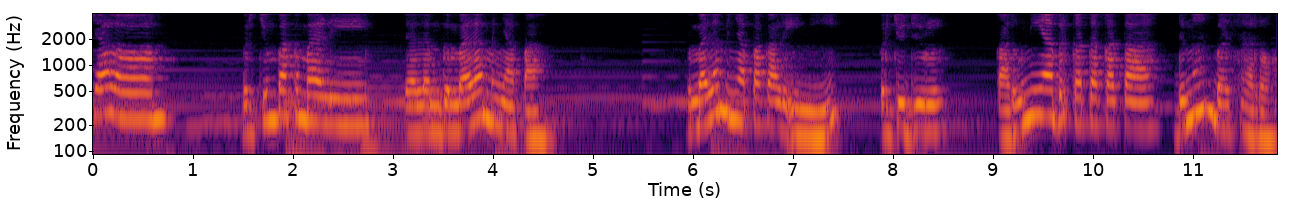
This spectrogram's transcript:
Shalom, berjumpa kembali dalam Gembala Menyapa. Gembala Menyapa kali ini berjudul Karunia Berkata-Kata dengan Bahasa Roh.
